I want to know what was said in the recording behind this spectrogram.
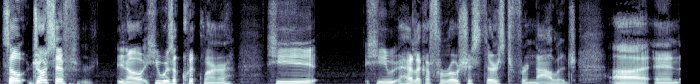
so Joseph, you know, he was a quick learner. He he had like a ferocious thirst for knowledge, uh, and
